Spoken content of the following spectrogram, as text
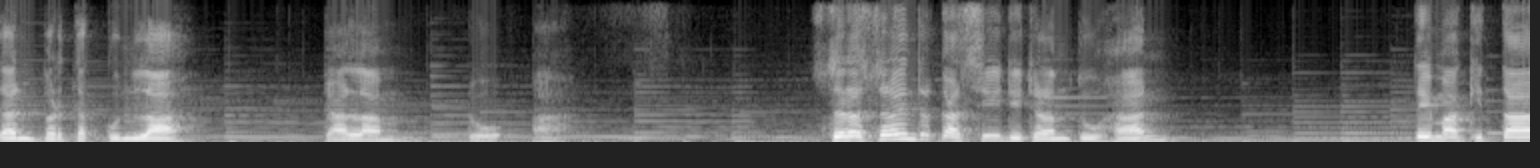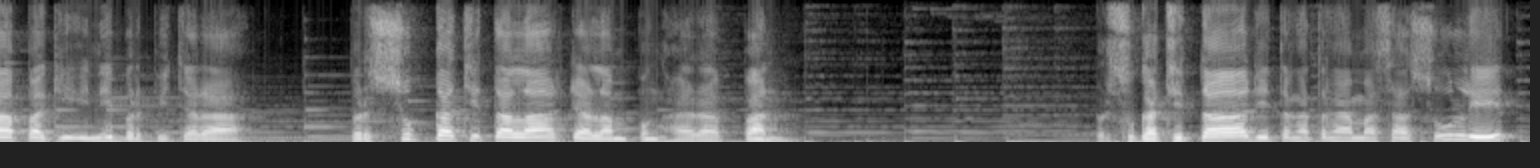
dan bertekunlah dalam doa. Saudara-saudara yang terkasih di dalam Tuhan, tema kita pagi ini berbicara bersukacitalah dalam pengharapan. Bersukacita di tengah-tengah masa sulit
